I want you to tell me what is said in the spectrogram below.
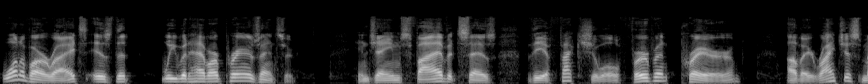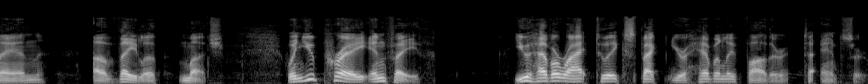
one of our rights is that we would have our prayers answered. In James 5 it says, The effectual fervent prayer of a righteous man availeth much. When you pray in faith, you have a right to expect your heavenly Father to answer.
